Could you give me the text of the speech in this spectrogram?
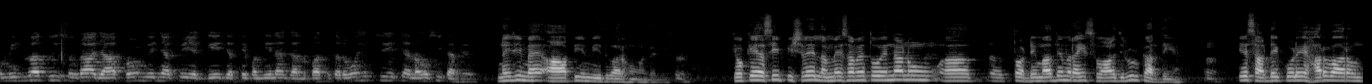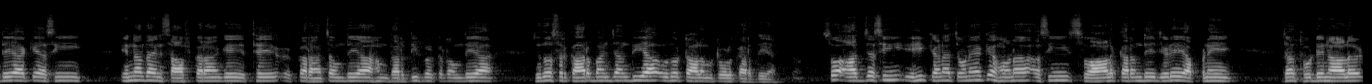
ਉਮੀਦਵਾਰ ਤੁਸੀਂ ਸਵਰਾਜ ਆਪ ਹੋਵੋਗੇ ਜਾਂ ਕੋਈ ਅੱਗੇ ਜਥੇਬੰਦੀ ਨਾਲ ਗੱਲਬਾਤ ਕਰੋਗੇ? ਤੁਸੀਂ ਇਹ ਅਨਾਉਂਸ ਹੀ ਕਰ ਰਹੇ ਹੋ। ਨਹੀਂ ਜੀ ਮੈਂ ਆਪ ਹੀ ਉਮੀਦਵਾਰ ਹੋਵਾਂਗਾ ਜੀ। ਕਿਉਂਕਿ ਅਸੀਂ ਪਿਛਲੇ ਲੰਮੇ ਸਮੇਂ ਤੋਂ ਇਹਨਾਂ ਨੂੰ ਤੁਹਾਡੇ ਮਾਧਿਅਮ ਰਾਹੀਂ ਸਵਾਲ ਜ਼ਰੂਰ ਕਰਦੇ ਹਾਂ। ਇਹ ਸਾਡੇ ਕੋਲੇ ਹਰ ਵਾਰ ਆਉਂਦੇ ਆ ਕਿ ਅਸੀਂ ਇਹਨਾਂ ਦਾ ਇਨਸਾਫ ਕਰਾਂਗੇ, ਇੱਥੇ ਘਰਾਂ ਚ ਆਉਂਦੇ ਆ, ਹਮਦਰਦੀ ਪ੍ਰਗਟਾਉਂਦੇ ਆ, ਜਦੋਂ ਸਰਕਾਰ ਬਣ ਜਾਂਦੀ ਆ, ਉਦੋਂ ਟਾਲ ਮਟੋਲ ਕਰਦੇ ਆ। ਸੋ ਅੱਜ ਅਸੀਂ ਇਹੀ ਕਹਿਣਾ ਚਾਹੁੰਦੇ ਆ ਕਿ ਹੁਣ ਅਸੀਂ ਸਵਾਲ ਕਰਨ ਦੇ ਜਿਹੜੇ ਆਪਣੇ ਜਾਂ ਤੁਹਾਡੇ ਨਾਲ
